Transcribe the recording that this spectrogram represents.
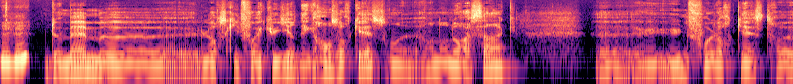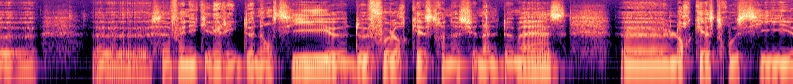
Mm-hmm. De même, lorsqu'il faut accueillir des grands orchestres, on en aura cinq. Euh, une fois l'orchestre euh, symphonique et lyrique de Nancy, deux fois l'Orchestre national de Metz, l'orchestre aussi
